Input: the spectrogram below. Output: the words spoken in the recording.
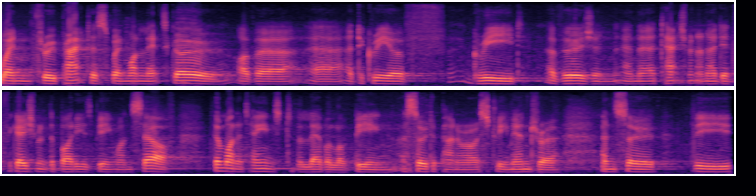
when through practice, when one lets go of a, a, a degree of greed, aversion, and attachment and identification with the body as being oneself, then one attains to the level of being a sotapanna or a stream enterer. And so the,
